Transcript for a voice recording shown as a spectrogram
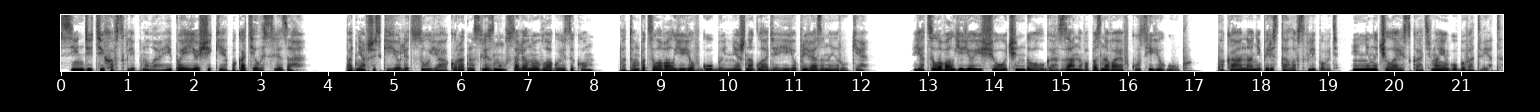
Синди тихо всхлипнула, и по ее щеке покатилась слеза. Поднявшись к ее лицу, я аккуратно слезнул соленую влагу языком, потом поцеловал ее в губы, нежно гладя ее привязанные руки. Я целовал ее еще очень долго, заново познавая вкус ее губ, пока она не перестала всхлипывать и не начала искать мои губы в ответ.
